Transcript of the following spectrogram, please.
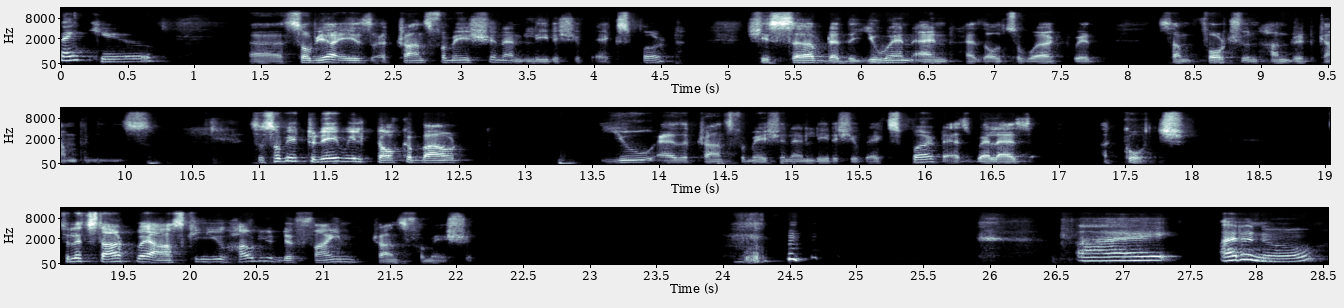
Thank you. Uh, Sobia is a transformation and leadership expert. She served at the UN and has also worked with some Fortune 100 companies. So, Sobia, today we'll talk about you as a transformation and leadership expert as well as a coach. So, let's start by asking you how do you define transformation? I I don't know.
